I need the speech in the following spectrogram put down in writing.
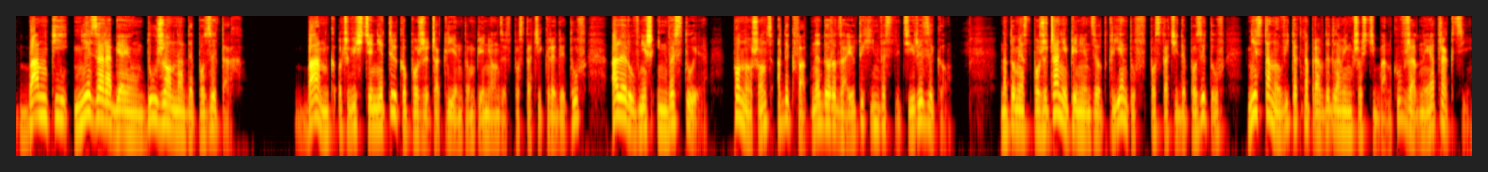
banki nie zarabiają dużo na depozytach. Bank oczywiście nie tylko pożycza klientom pieniądze w postaci kredytów, ale również inwestuje – ponosząc adekwatne do rodzaju tych inwestycji ryzyko. Natomiast pożyczanie pieniędzy od klientów w postaci depozytów nie stanowi tak naprawdę dla większości banków żadnej atrakcji.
